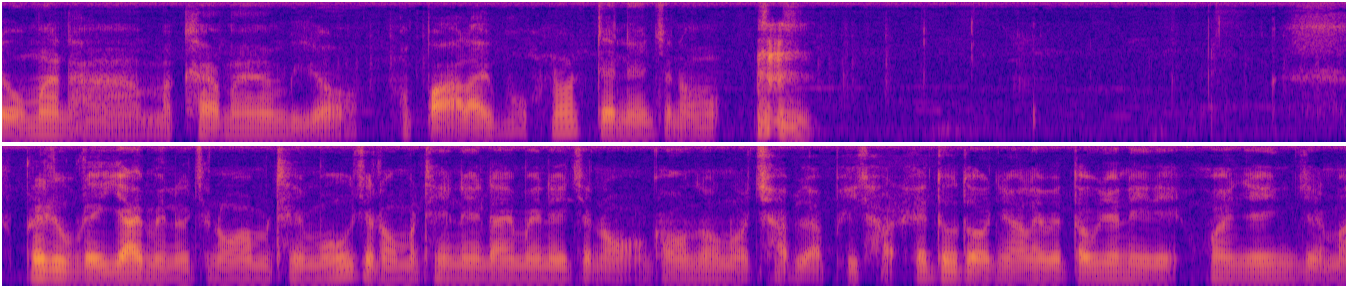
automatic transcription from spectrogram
လုံးမှဒါမခံမှန်းပြီးတော့မပါလိုက်ဘူးနော်တက်နေကျွန်တော်ပြည့်တူပြည့်ရိုက်မယ်လို့ကျွန်တော်ကမထင်ဘူးကျွန်တော်မထင်တဲ့အတိုင်းပဲねကျွန်တော်အကောင်းဆုံးတော့ချပြပေးထားတယ်တိုးတော်ညာလည်းပဲ၃ရက်နေနေဝန်ချင်းကျွန်မ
